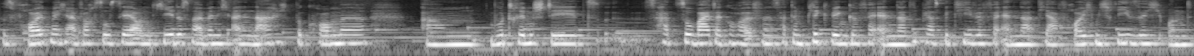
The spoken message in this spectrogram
das freut mich einfach so sehr. Und jedes Mal, wenn ich eine Nachricht bekomme, ähm, wo drin steht, es hat so weitergeholfen, es hat den Blickwinkel verändert, die Perspektive verändert, ja, freue ich mich riesig und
